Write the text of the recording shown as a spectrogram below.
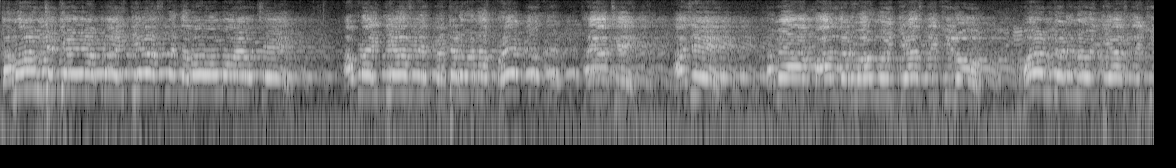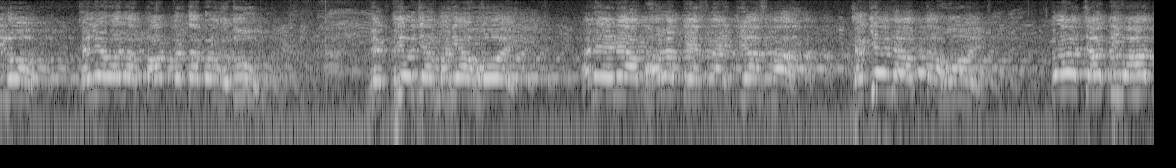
તમામ જગ્યાએ આપણા ઇતિહાસને આપણા ઇતિહાસને કચડવાના પ્રયત્નો થયા છે. આજે તમે આ પાલ દડવાઓનો ઇતિહાસ દેખી લો, માનગઢનો ઇતિહાસ દેખી લો. જલિયાવાલા પાક કરતા પણ વધુ વ્યક્તિઓ જ્યાં મર્યા હોય અને એને આ ભારત દેશના ઇતિહાસમાં જગ્યા ના આપતા હોય. તો આ જાતિવાદ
